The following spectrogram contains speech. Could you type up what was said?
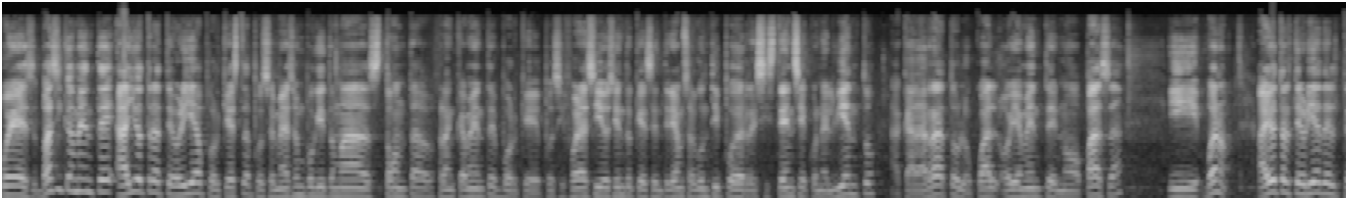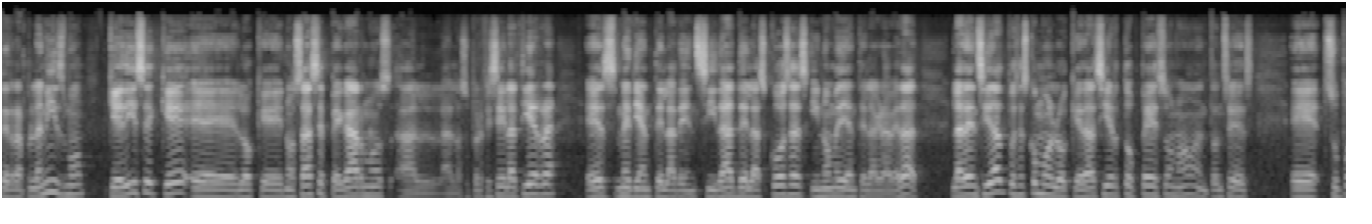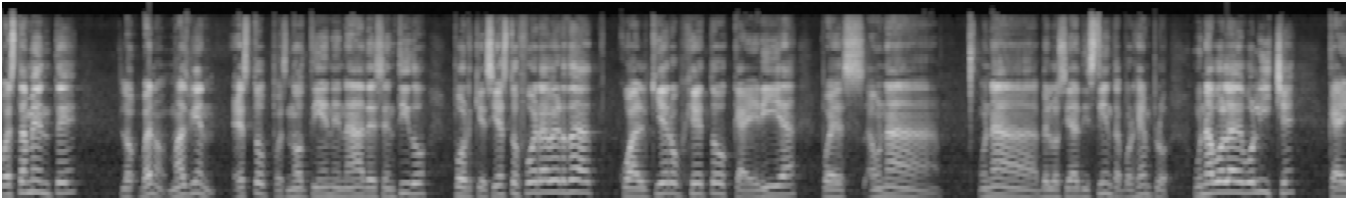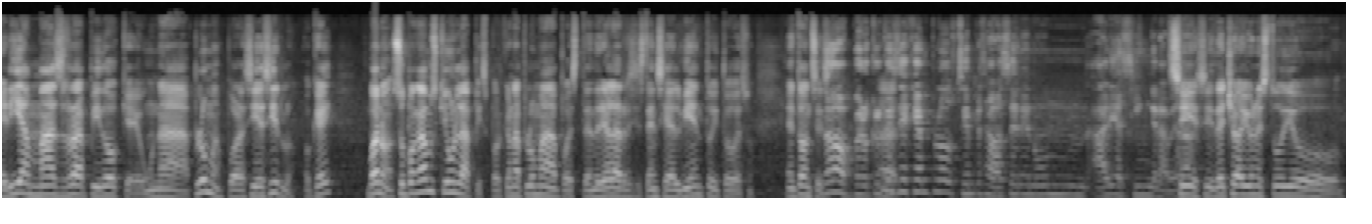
Pues básicamente hay otra teoría, porque esta pues se me hace un poquito más tonta, francamente, porque pues si fuera así yo siento que sentiríamos algún tipo de resistencia con el viento a cada rato, lo cual obviamente no pasa. Y bueno, hay otra teoría del terraplanismo que dice que eh, lo que nos hace pegarnos a la superficie de la Tierra es mediante la densidad de las cosas y no mediante la gravedad. La densidad pues es como lo que da cierto peso, ¿no? Entonces, eh, supuestamente, lo- bueno, más bien, esto pues no tiene nada de sentido porque si esto fuera verdad, cualquier objeto caería pues a una, una velocidad distinta. Por ejemplo, una bola de boliche caería más rápido que una pluma, por así decirlo, ¿ok? Bueno, supongamos que un lápiz, porque una pluma pues tendría la resistencia del viento y todo eso. Entonces, No, pero creo que ese ejemplo siempre se va a hacer en un área sin gravedad. sí, sí, de hecho hay un estudio,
